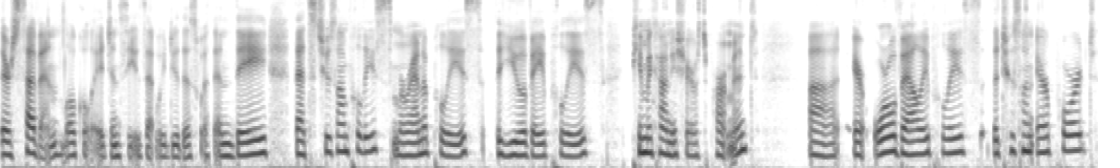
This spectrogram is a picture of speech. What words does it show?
there's seven local agencies that we do this with, and they that's Tucson Police, Marana Police, the U of A Police, Pima County Sheriff's Department, uh, Oro Valley Police, the Tucson Airport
